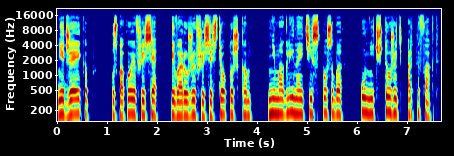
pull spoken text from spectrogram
ни Джейкоб, успокоившийся и вооружившийся стеклышком, не могли найти способа уничтожить артефакт.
